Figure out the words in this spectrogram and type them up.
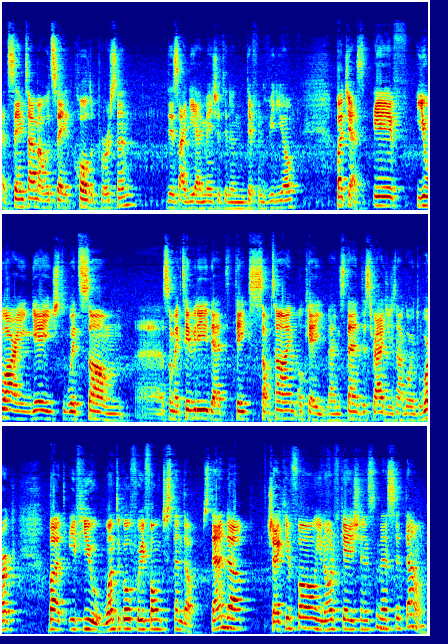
at the same time, I would say call the person. This idea I mentioned in a different video. But yes, if you are engaged with some uh, some activity that takes some time, okay, I understand this strategy is not going to work. But if you want to go for your phone, just stand up. Stand up, check your phone, your notifications, and then sit down.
